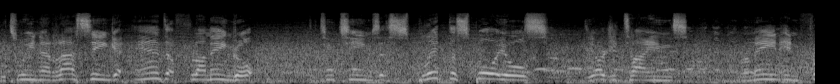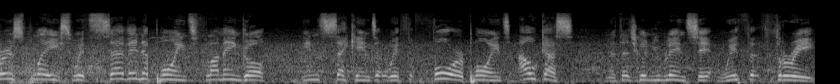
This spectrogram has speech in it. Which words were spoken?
between Racing and Flamengo. The two teams split the spoils. The Argentines remain in first place with seven points. Flamengo in second with four points. Aucas and Atletico Ñublense with three.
